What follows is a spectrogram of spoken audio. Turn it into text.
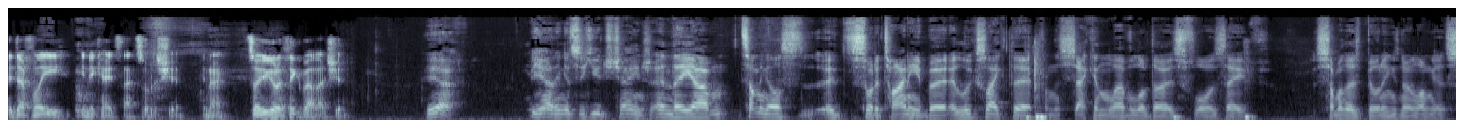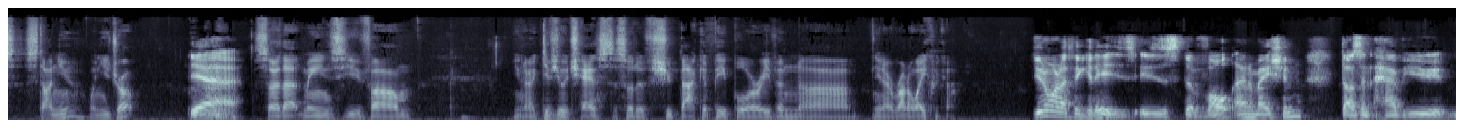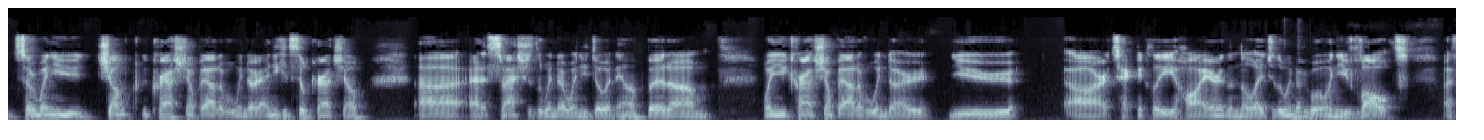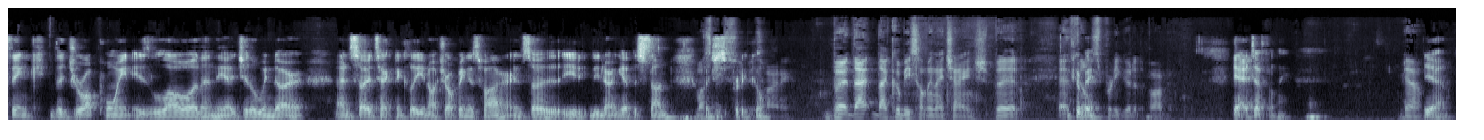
it definitely indicates that sort of shit, you know. So you got to think about that shit. Yeah. Yeah, I think it's a huge change. And they um something else it's sort of tiny, but it looks like that from the second level of those floors they've some of those buildings no longer stun you when you drop. Yeah, So that means you've um you know, it gives you a chance to sort of shoot back at people or even uh, you know, run away quicker. You know what I think it is? Is the vault animation doesn't have you. So when you jump, crouch jump out of a window, and you can still crouch jump, uh, and it smashes the window when you do it now. But um, when you crouch jump out of a window, you are technically higher than the ledge of the window. But when you vault, I think the drop point is lower than the edge of the window, and so technically you're not dropping as far, and so you, you don't get the stun, Must which is pretty cool. tiny. But that that could be something they change, but it, could feels be. pretty good at the moment. Yeah, definitely. Yeah. Yeah.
